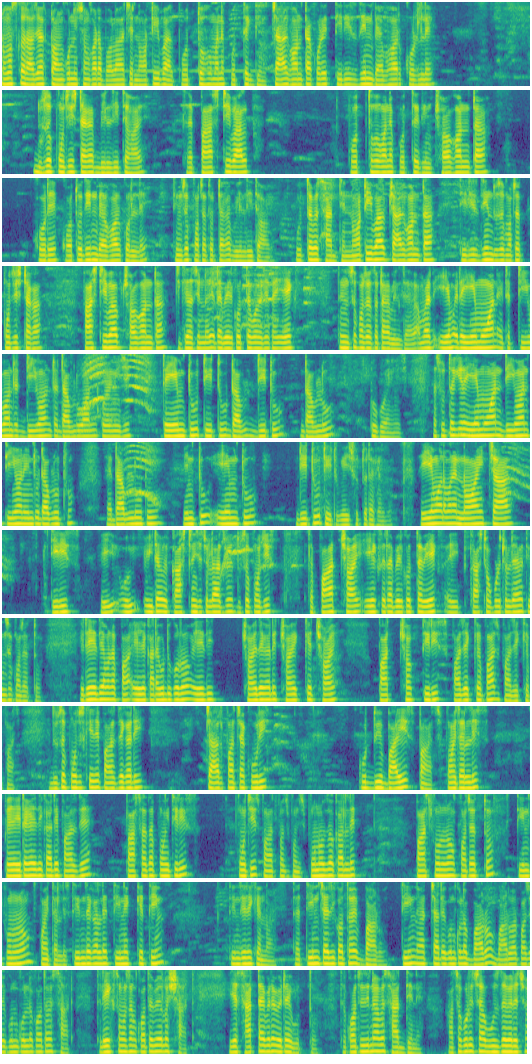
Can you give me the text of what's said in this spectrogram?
নমস্কার, আজ একটা অঙ্ক সংখ্যাটা বলা আছে, নটি বাল্ব প্রত্যহ মানে প্রত্যেক দিন। চার ঘণ্টা করে তিরিশ দিন ব্যবহার করলে দুশো পঁচিশ টাকা বিল দিতে হয়। তাহলে পাঁচটি বাল্ব প্রত্যহ মানে প্রত্যেক দিন ছ ঘণ্টা করে কত দিন ব্যবহার করলে তিনশো পঁচাত্তর টাকা বিল দিতে হবে? উত্তর হবে ষাট দিন। নটি বাল্ব চার ঘণ্টা, তিরিশ দিন দুশো পঁচা পঁচিশ টাকা। পাঁচটি বাল্ব ছ ঘণ্টা জিজ্ঞাসা এটা বের করতে বলেছে, তাই এক্স তিনশো পঁচাত্তর টাকা বিল দিতে হবে। আমরা এম এটা এম ওয়ান এটা টি ওয়ান এটা ডি ওয়ান এটা ডাব্লু ওয়ান করে নিয়েছি। এটা M two T two W D two W two করে নিয়েছি। তা সূত্র কী M one D one T one into W two W two into M two D two T two এই সূত্রটা ফেলব। এই এম ওয়ান মানে নয়, চার, তিরিশ, এই ওই, এইটা ওই কাজটা নিচে চলে আসবে, দুশো পঁচিশ। এটা পাঁচ, ছয় এক্স এটা বের করতে হবে এক্স এই কাজটা উপরে চলে যাবে, তিনশো পঁচাত্তর। এটা যদি আমরা এর কাটাকুটি করব এই যদি ছয় দেখাটি ছয় একে ছয়, পাঁচ ছক তিরিশ, পাঁচ একে পাঁচ পাঁচ একে পাঁচ। দুশো পঁচিশকে যদি পাঁচ দেখাটি চার, পাঁচা কুড়ি কুড়ি দুই, বাইশ, পাঁচ, পঁয়তাল্লিশ, ফের এটাকে যদি কাটি পাঁচ দিয়ে, পাঁচ সাতা পঁয়ত্রিশ, পঁচিশ, পাঁচ পাঁচ, পঁচিশ। পনেরো কাটলে পাঁচ পনেরো, পঁচাত্তর, তিন পনেরো, পঁয়তাল্লিশ। তিন দিয়ে কাটলে তিন একে তিন তিন দিকে নয়। তাই তিন চারি কত হয়? বারো। তিন আর চারে গুণ করলে বারো বারো আর পাঁচে গুণ করলে কত হবে ষাট। তাহলে এক্স সমান কত বেরোলো ষাট। এই যে ষাটটা বেরোবে এটাই উত্তর। তো কত দিনে হবে? ষাট দিনে। আশা করি সব বুঝতে পেরেছ।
